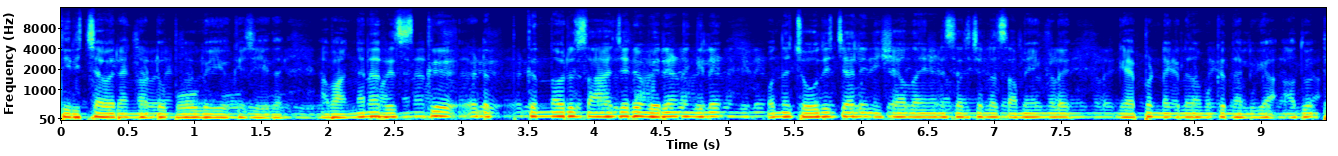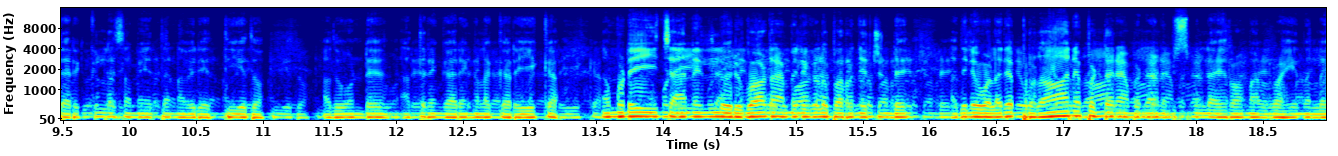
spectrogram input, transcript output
തിരിച്ചവരങ്ങോട്ട് പോവുകയൊക്കെ ചെയ്ത്. അപ്പോൾ അങ്ങനെ റിസ്ക് എടുക്കുന്ന ഒരു സാഹചര്യം വരികയാണെങ്കിൽ ഒന്ന് ചോദിച്ചാൽ നിഷാദ് അതിനനുസരിച്ചുള്ള സമയങ്ങൾ ഗ്യാപ്പ് ഉണ്ടെങ്കിൽ നമുക്ക് നൽകുക അതും തിരക്കുള്ള സമയത്താണ് അവർ എത്തിയതും. അതുകൊണ്ട് അത്തരം കാര്യങ്ങളൊക്കെ അറിയിക്കുക നമ്മുടെ ഈ ചാനലിൽ ഒരുപാട് അമലുകൾ പറഞ്ഞിട്ടുണ്ട്. അതിൽ വളരെ പ്രധാനപ്പെട്ട ഒരു അമലാണ് ബിസ്മില്ലാഹി റഹ്മാൻ റഹീം. എന്നുള്ള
